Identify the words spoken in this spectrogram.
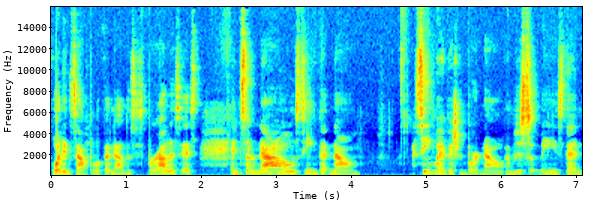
one example of analysis paralysis. And so now seeing that now seeing my vision board now i'm just amazed that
